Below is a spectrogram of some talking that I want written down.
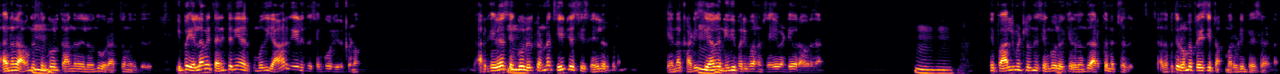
அதனால அவங்க. செங்கோல் தாங்குறதுல வந்து ஒரு அர்த்தம் இருந்தது. இப்ப எல்லாமே தனித்தனியா இருக்கும்போது யார் கையில இந்த செங்கோல் இருக்கணும்? யார் கையில செங்கோல். இருக்கணும்னா சீஃப் ஜஸ்டிஸ் கையில இருக்கணும். ஏன்னா கடைசியாக நீதி பரிபாலனம் செய்ய வேண்டியவர் ம். பார்லிமெண்ட்ல வந்து செங்கோல் வைக்கிறது வந்து அர்த்தமற்றது. அதை பத்தி ரொம்ப பேசிட்டோம். மறுபடியும் பேச வேண்டாம்.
